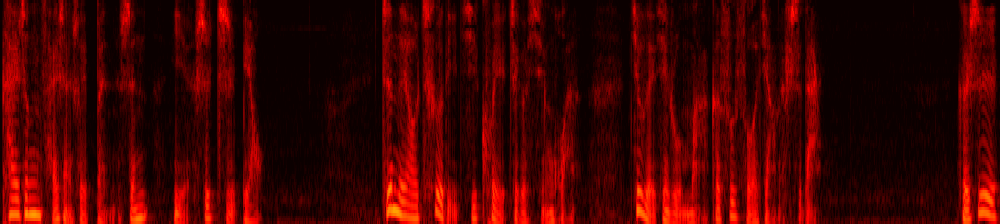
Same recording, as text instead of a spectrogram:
开征财产税本身也是治标。真的要彻底击溃这个循环，就得进入马克思所讲的时代。可是，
